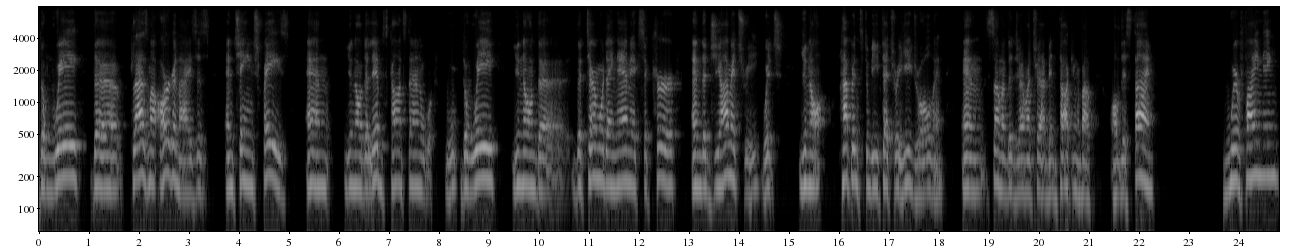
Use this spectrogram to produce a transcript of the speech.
the way the plasma organizes and change phase and, you know, the Libs constant, the way, you know, the, the thermodynamics occur and the geometry, which you know, happens to be tetrahedral and, and some of the geometry I've been talking about all this time, we're finding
